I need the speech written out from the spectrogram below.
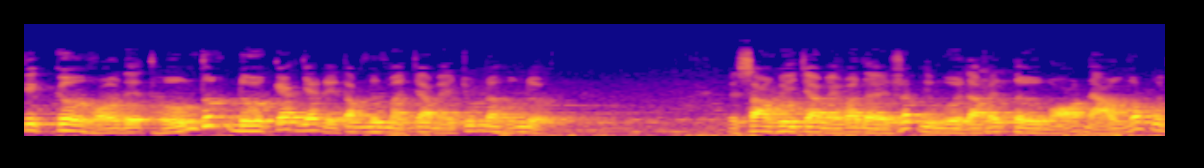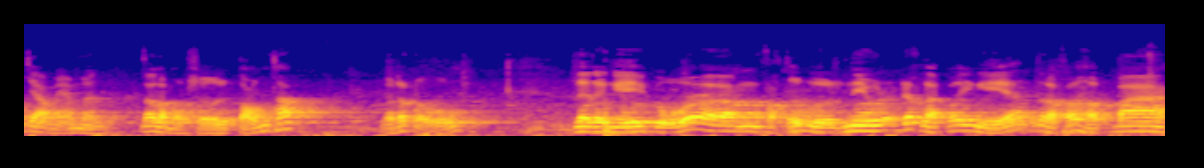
cái cơ hội để thưởng thức được các giá trị tâm linh mà cha mẹ chúng đã hưởng được. Thì sau khi cha mẹ qua đời, rất nhiều người đã phải từ bỏ đạo gốc của cha mẹ mình. Đó là một sự tổn thất và rất là uổng. Lời đề nghị của um, phật tử vừa nêu đó rất là có ý nghĩa, đó là phối hợp ba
